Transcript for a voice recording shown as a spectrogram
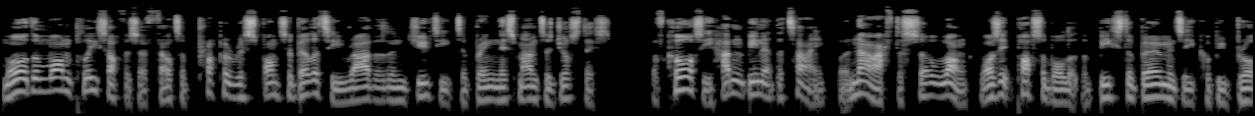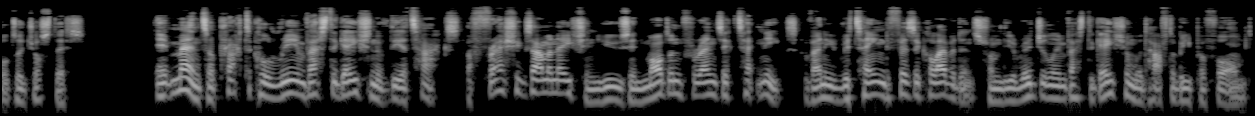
more than one police officer felt a proper responsibility rather than duty to bring this man to justice. Of course, he hadn't been at the time, but now, after so long, was it possible that the beast of Bermondsey could be brought to justice? It meant a practical reinvestigation of the attacks, a fresh examination using modern forensic techniques of any retained physical evidence from the original investigation would have to be performed,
